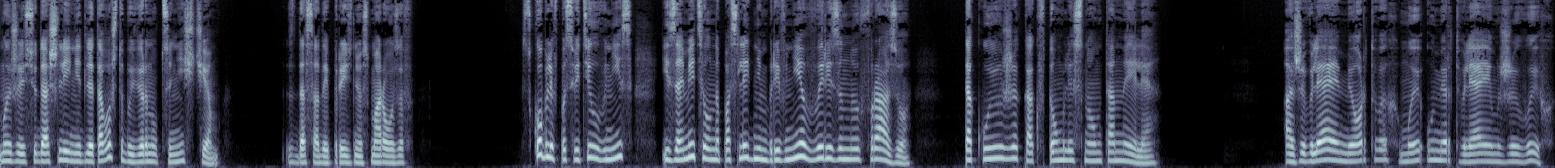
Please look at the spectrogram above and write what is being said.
Мы же сюда шли не для того, чтобы вернуться ни с чем», — с досадой произнес Морозов. Скоблев посветил вниз и заметил на последнем бревне вырезанную фразу, такую же, как в том лесном тоннеле. «Оживляя мертвых, мы умертвляем живых».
